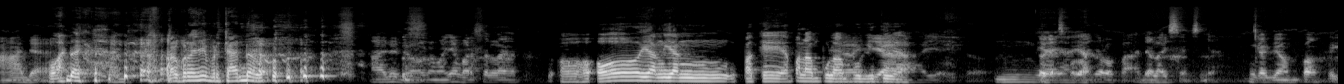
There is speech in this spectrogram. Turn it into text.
Ada. Oh ada. ya? Orang pernahnya bercanda loh. Ada dong namanya Marcella. Oh, oh yang yang pakai apa lampu-lampu gitu ya? Iya, itu. Hmm, Itu ya, ada ya, ya. sekolahnya loh Pak, ada license-nya. Nggak gampang kayak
